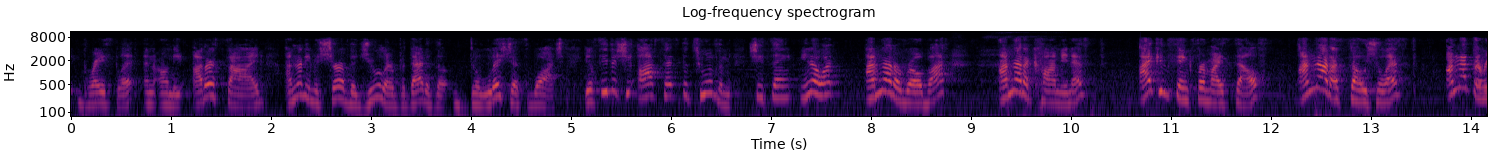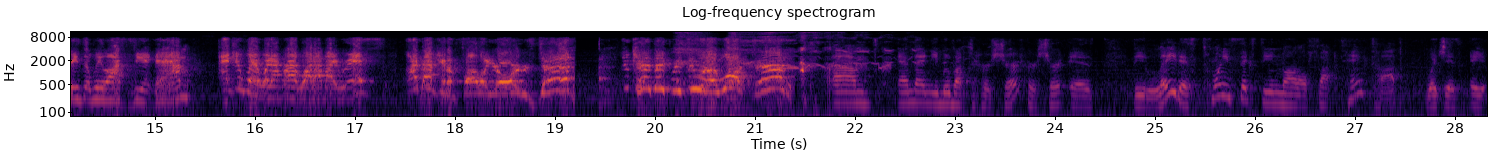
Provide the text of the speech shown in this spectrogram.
bracelet, and on the other side, I'm not even sure of the jeweler, but that is a delicious watch. You'll see that she offsets the two of them. She's saying, you know what? I'm not a robot. I'm not a communist. I can think for myself. I'm not a socialist. I'm not the reason we lost Vietnam. I can wear whatever I want on my wrist. I'm not gonna follow your orders, Dad. You can't make me do what I want, Dad. Um, and then you move up to her shirt. Her shirt is the latest 2016 model fuck tank top, which is a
